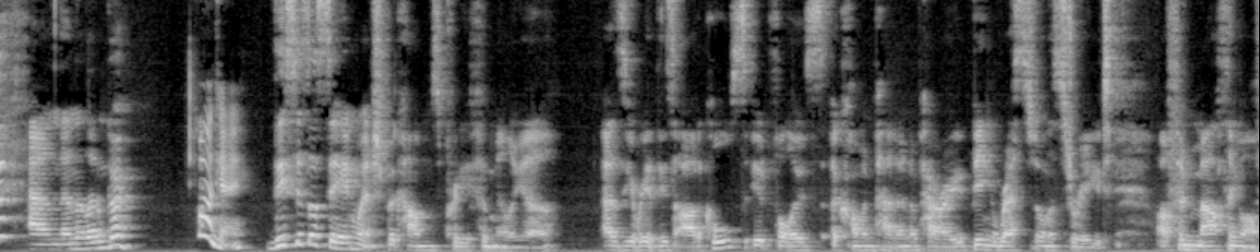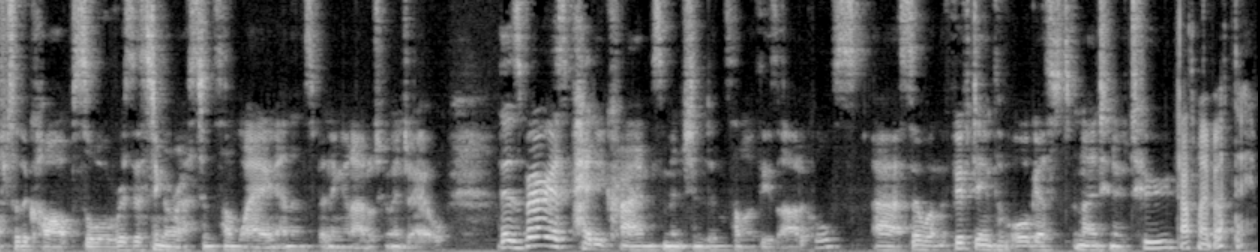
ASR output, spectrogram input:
and then they let him go. Okay. This is a scene which becomes pretty familiar as you read these articles. It follows a common pattern of Harry being arrested on the street, often mouthing off to the cops or resisting arrest in some way, and then spending a night or two in jail. There's various petty crimes mentioned in some of these articles. Uh, so on the 15th of August 1902, That's my birthday.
